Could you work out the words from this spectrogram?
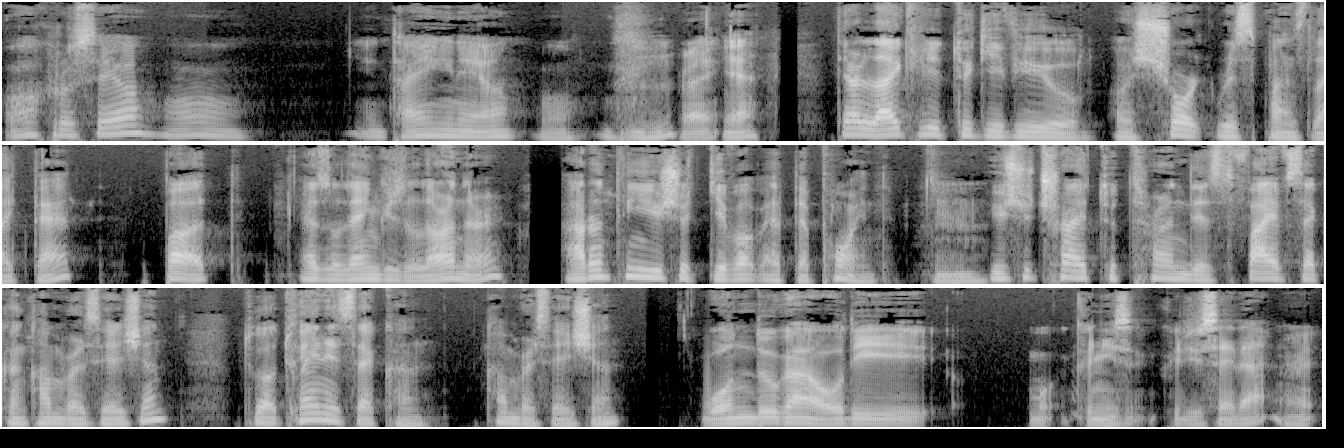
어 그러세요? 어 예, 다행이네요. 뭐, right? Yeah. They're likely to give you a short response like that. But as a language learner, I don't think you should give up at that point. You should try to turn this five second conversation to a 20 second conversation. 원두가 어디? 뭐, can you could you say that? Right?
